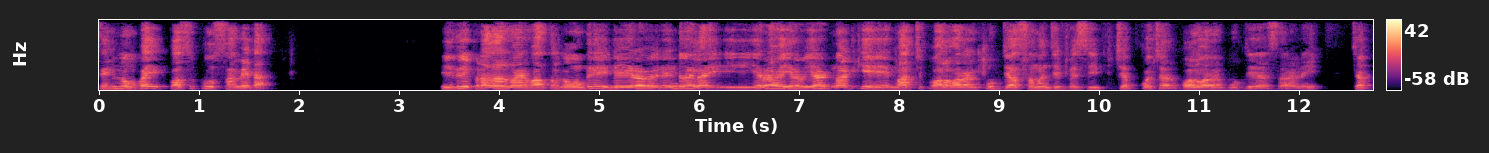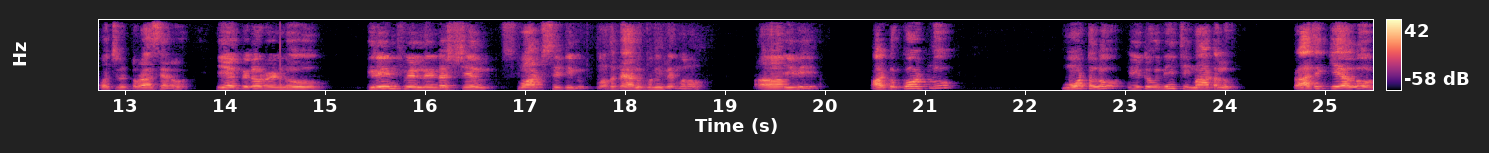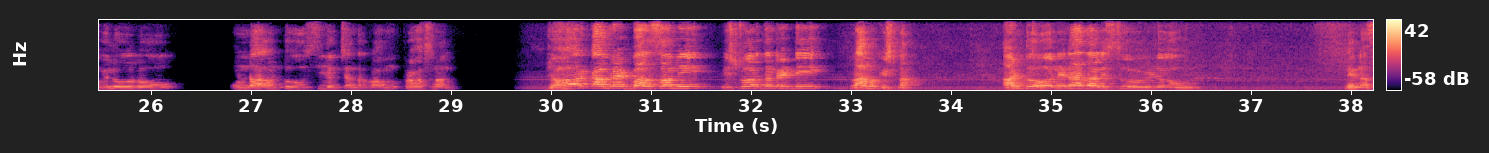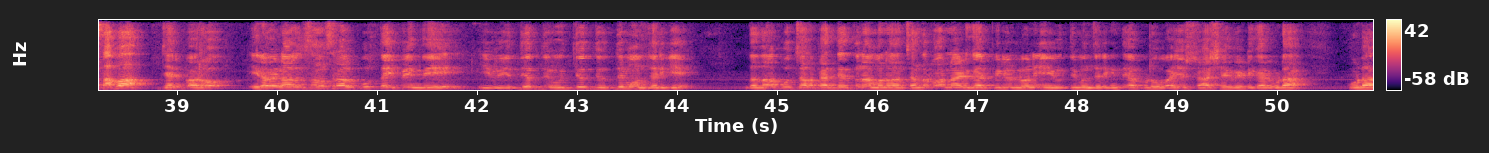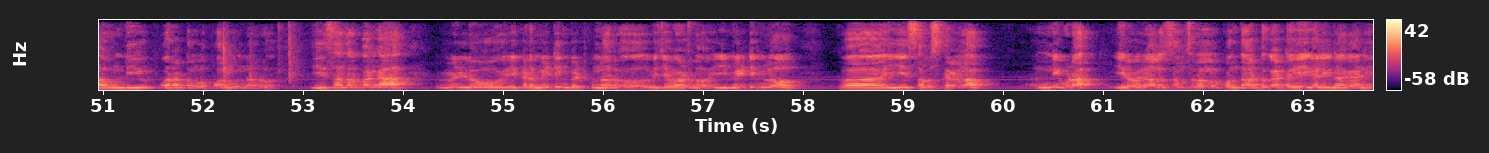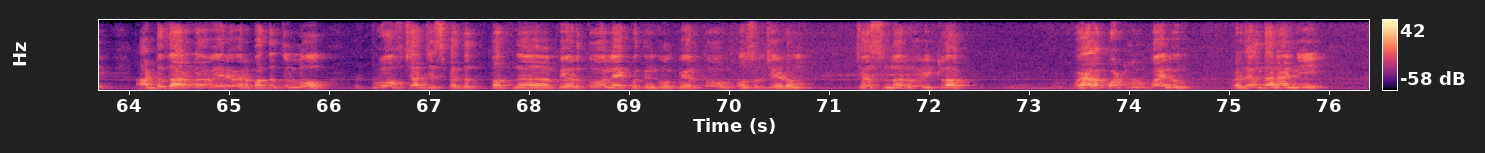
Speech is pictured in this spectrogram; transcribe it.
సింహంపై పసుపు సమ్మెట. ఇది ప్రధానమైన వార్తలుగా ఉంది. ఇది ఇరవై రెండు వేల ఇరవై ఇరవై ఏడు నాటికి మార్చి పోలవరాన్ని పూర్తి చేస్తామని చెప్పేసి చెప్పుకొచ్చారు. పోలవరాన్ని పూర్తి చేస్తారని చెప్పుకొచ్చినట్టు రాశారు. ఏపీలో రెండు గ్రీన్ ఫీల్డ్ ఇండస్ట్రియల్ స్మార్ట్ సిటీలు మొదట అనుకునింది మనం. ఇవి అటు కోట్లు మూటలు ఇటు నీతి మాటలు రాజకీయాల్లో విలువలు ఉండాలంటూ సీఎం చంద్రబాబు ప్రవచనాలు. జోహార్ కామ్రేడ్ బాలస్వామి విష్ణువర్ధన్ రెడ్డి రామకృష్ణ అంటూ నినాదాలు ఇస్తూ వీళ్ళు నిన్న సభ జరిపారు ఇరవై నాలుగు సంవత్సరాలు పూర్తయిపోయింది ఈ విద్యుత్ విద్యుత్ ఉద్యమం జరిగి. దాదాపు చాలా పెద్ద ఎత్తున మన చంద్రబాబు నాయుడు గారి పీరియడ్లోని ఈ ఉద్యమం జరిగింది. అప్పుడు వైఎస్ రాజశేఖర రెడ్డి గారు కూడా కూడా ఉండి పోరాటంలో పాల్గొన్నారు. ఈ సందర్భంగా వీళ్ళు ఇక్కడ మీటింగ్ పెట్టుకున్నారు విజయవాడలో. ఈ మీటింగ్లో ఈ సంస్కరణల అన్నీ కూడా ఇరవై నాలుగు సంవత్సరాల్లో కొంత అడ్డుకట్ట వేయగలిగినా కానీ అడ్డుదారుణ వేరే వేరే పద్ధతుల్లో ట్రూ ఆఫ్ ఛార్జెస్ పెద్ద పద్- పేరుతో లేకపోతే ఇంకో పేరుతో వసూలు చేయడం చేస్తున్నారు. ఇట్లా వేల కోట్ల రూపాయలు ప్రజల ధనాన్ని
